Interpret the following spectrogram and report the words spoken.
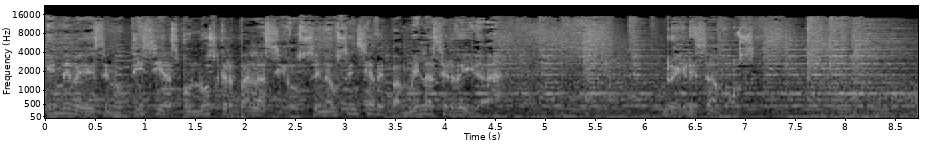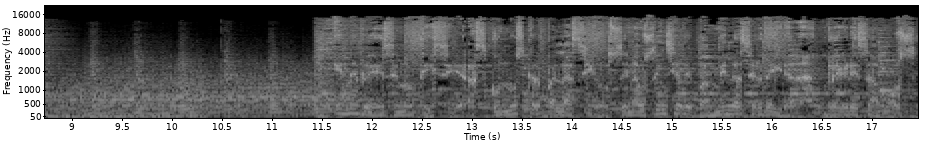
MBS Noticias con Oscar Palacios en ausencia de Pamela Cerdeira. Regresamos. MBS Noticias con Oscar Palacios en ausencia de Pamela Cerdeira. Regresamos.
